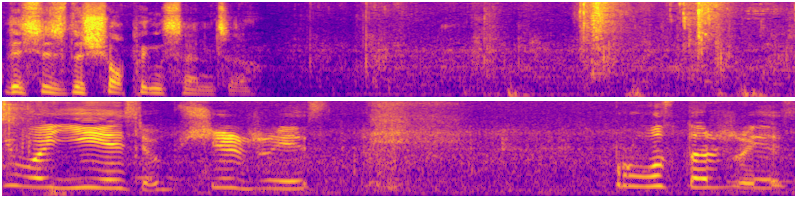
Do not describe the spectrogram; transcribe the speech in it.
This is the shopping centre. Чего есть вообще жесть. Просто жесть.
